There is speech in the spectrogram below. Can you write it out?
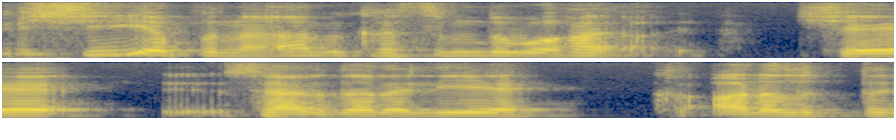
Bir şey yapın abi. Kasım'da bu şeye Serdar Ali'ye Aralıkta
